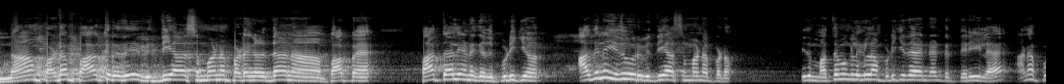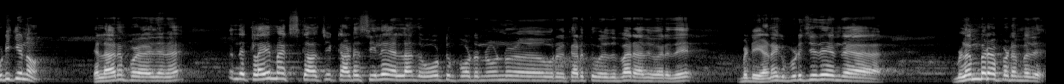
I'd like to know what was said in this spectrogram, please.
நான் படம் பார்க்குறது வித்தியாசமான படங்கள் தான் நான் பார்ப்பேன். பார்த்தாலும் எனக்கு அது பிடிக்கும். அதில் இது ஒரு வித்தியாசமான படம். இது மற்றவங்களுக்கெல்லாம் பிடிக்குதா என்னன்ட்டு தெரியல. ஆனால் பிடிக்கணும். எல்லாரும் இப்போ இதுன்னு இந்த கிளைமேக்ஸ் காட்சி கடைசியில் எல்லாம் இந்த ஓட்டு போடணும்னு ஒரு கருத்து வருது பார் அது வருது. பட் எனக்கு பிடிச்சது இந்த விளம்பர படம் அது.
